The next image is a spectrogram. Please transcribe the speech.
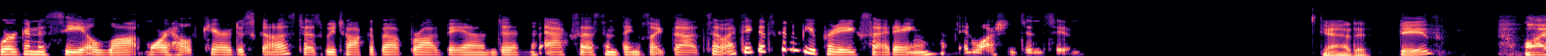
we're going to see a lot more healthcare discussed as we talk about broadband and access and things like that. So I think it's going to be pretty exciting in Washington soon. Got it. Dave? Well, I,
